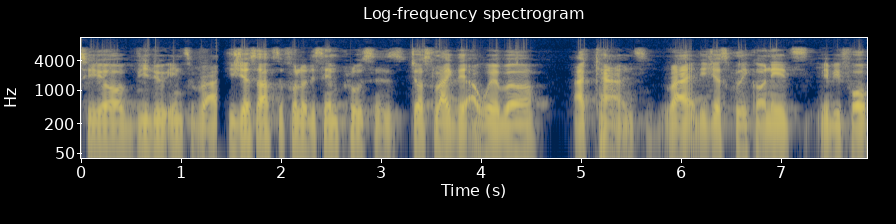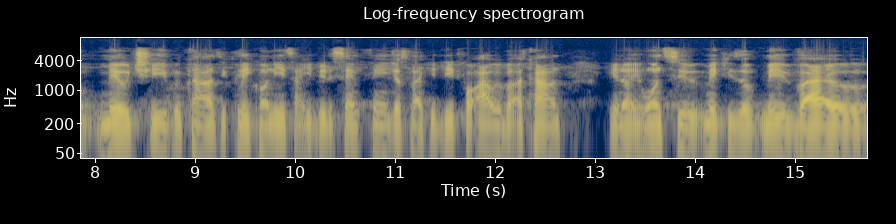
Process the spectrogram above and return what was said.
to your video interact. You just have to follow the same process, just like the Aweber account, right? You just click on it, maybe for MailChimp account, you click on it and you do the same thing just like you did for Aweber account. You know, you want to make use of Mailviral,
